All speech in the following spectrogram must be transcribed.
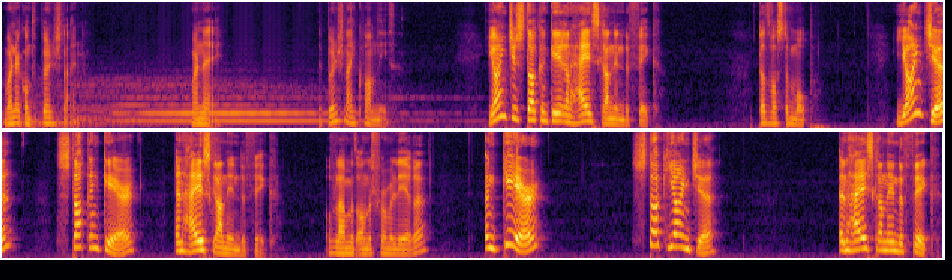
Wanneer komt de punchline? Maar nee, de punchline kwam niet. Jantje stak een keer een hijskraan in de fik. Dat was de mop. Jantje stak een keer een hijskraan in de fik. Of laat me het anders formuleren. Een keer stak Jantje een hijskraan in de fik.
